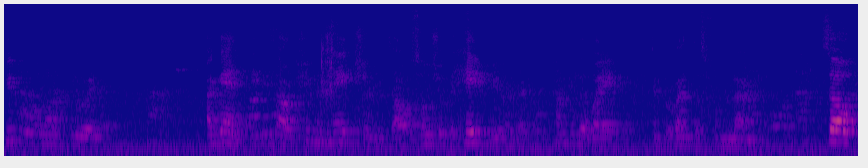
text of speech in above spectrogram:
people will not do it. Again, it is our human nature, it's our social behavior that will come in the way and prevent us from learning. So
